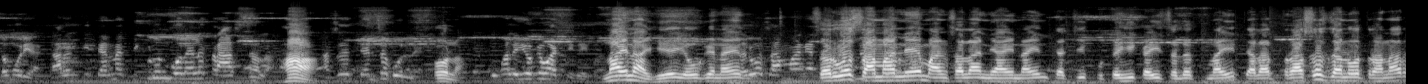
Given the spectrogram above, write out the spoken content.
समोर या. कारण की त्यांना तिकडून बोलायला त्रास झाला. हा. असं त्यांचं बोलणं आहे. हो ना. तुम्हाला योग्य वाटते नाही ना हे योग्य नाही. सर्वसामान्य सर्वसामान्य माणसाला न्याय नाही आणि त्याची कुठेही काही चलत नाही. त्याला त्रासच जाणवत राहणार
